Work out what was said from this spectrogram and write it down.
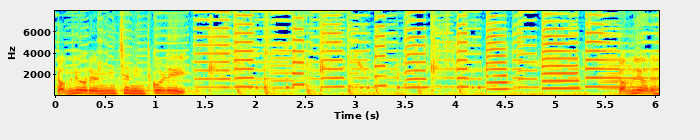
ಕಮ್ಲಿ ಅವರೇ ನಿಮಿಷ ನಿಂತ್ಕೊಳ್ಳಿ. ಕಮ್ಲಿ ಅವರೇ.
